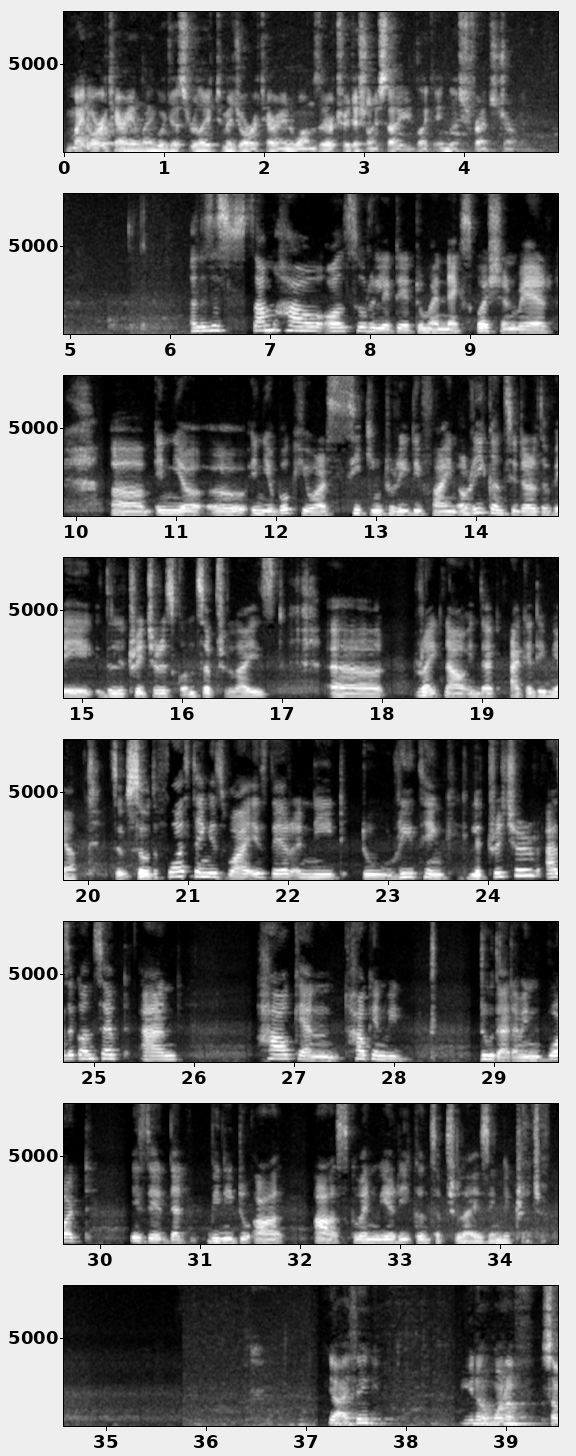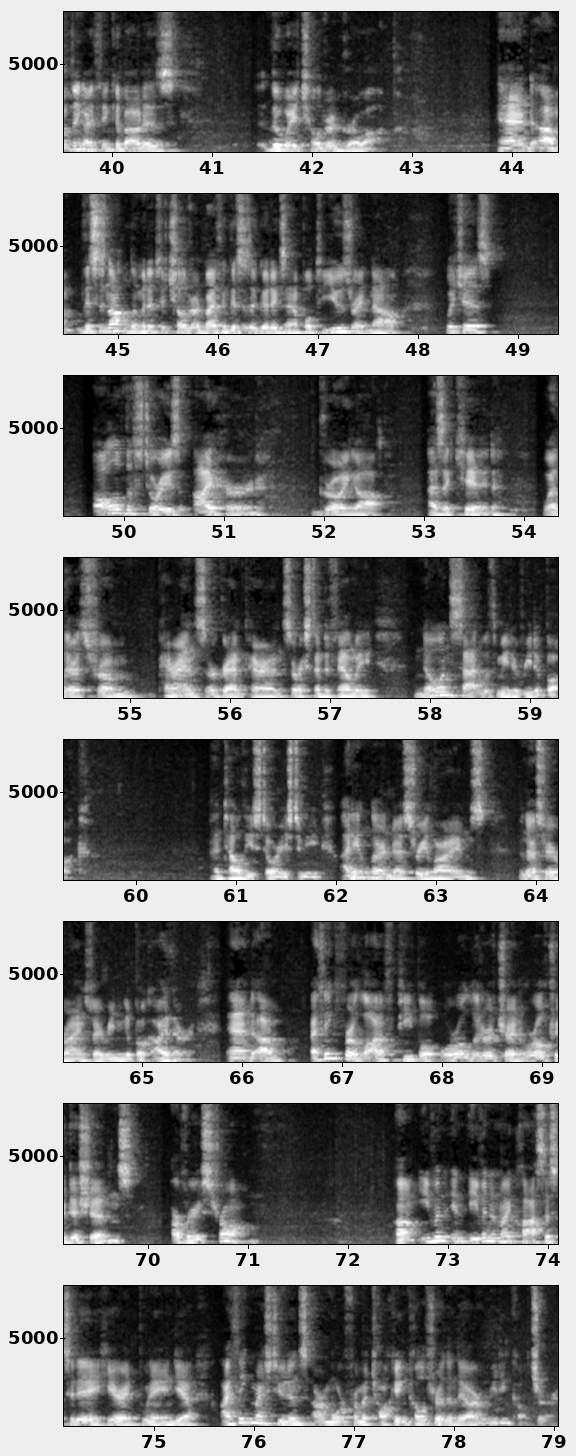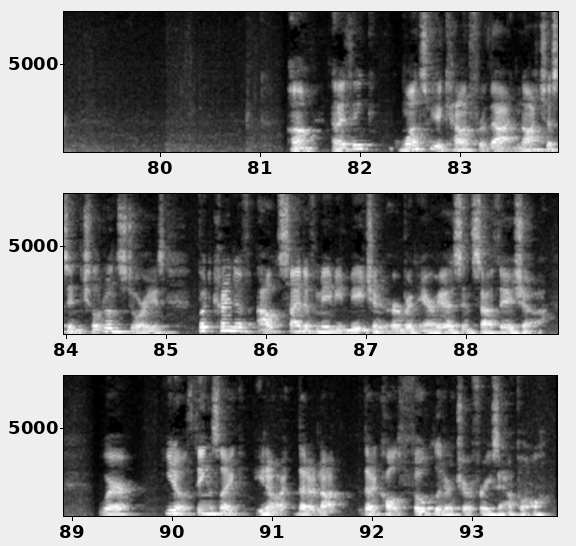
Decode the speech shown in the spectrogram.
minoritarian languages relate to majoritarian ones that are traditionally studied, like English, French, German. And this is somehow also related to my next question, where um, in your uh, in your book you are seeking to redefine or reconsider the way the literature is conceptualized uh, right now in the academia. So, so the first thing is why is there a need to rethink literature as a concept, and how can how can we do that? I mean, what is it that we need to uh, ask when we are reconceptualizing literature? Yeah, I think you know one of something I think about is the way children grow up, and um, this is not limited to children, but I think this is a good example to use right now, which is all of the stories I heard growing up as a kid, whether it's from parents or grandparents or extended family, no one sat with me to read a book and tell these stories to me. I didn't learn nursery rhymes, nursery rhymes by reading a book either. And um, I think for a lot of people, oral literature and oral traditions are very strong. Um, even in even in my classes today here in Pune, India, I think my students are more from a talking culture than they are a reading culture. Um, and I think once we account for that, not just in children's stories, but kind of outside of maybe major urban areas in South Asia, where you know things like you know that are not that are called folk literature, for example,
